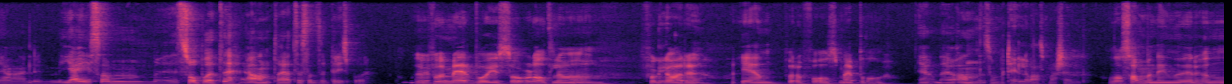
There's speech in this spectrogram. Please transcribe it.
Ja, eller jeg som så på dette, jeg antar at jeg setter pris på det. Vi får mer voiceover da, til å forklare igjen for å få oss med på det. Ja, det er jo Anne som forteller hva som har skjedd. Og da sammenligner hun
